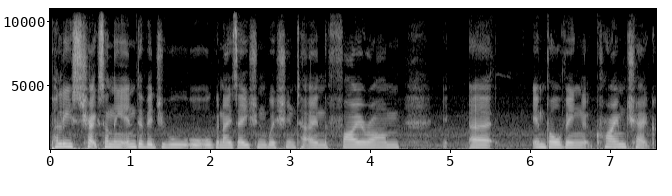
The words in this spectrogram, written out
police checks on the individual or organisation wishing to own the firearm, uh, involving crime check,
